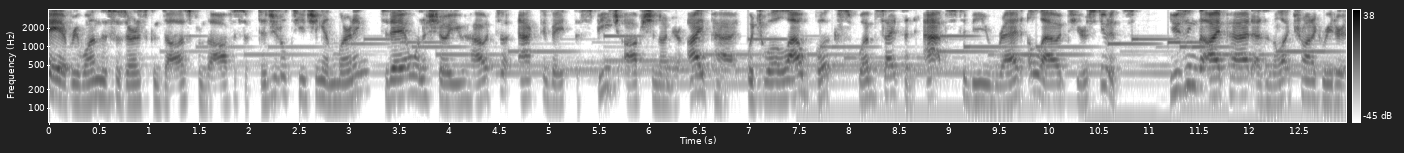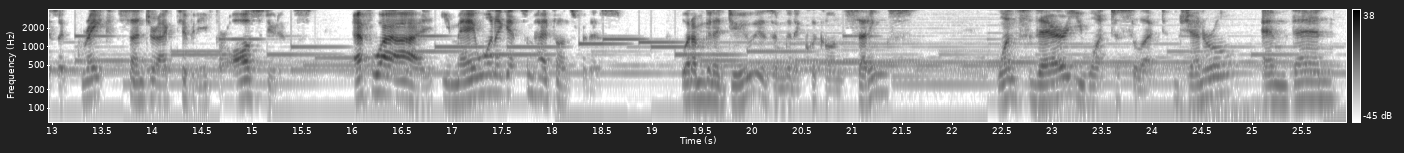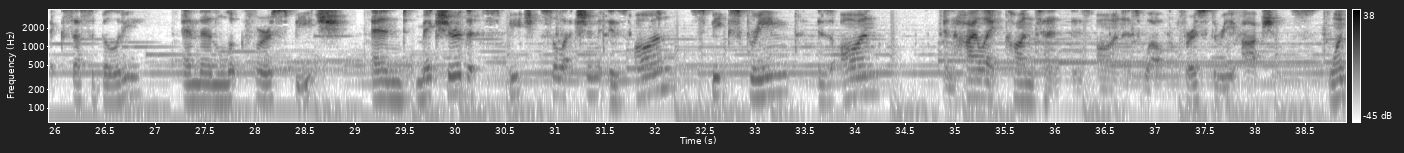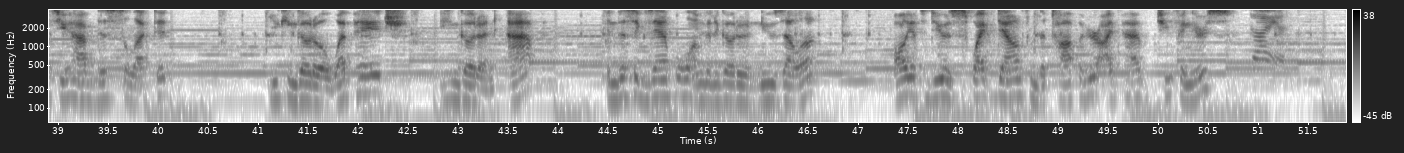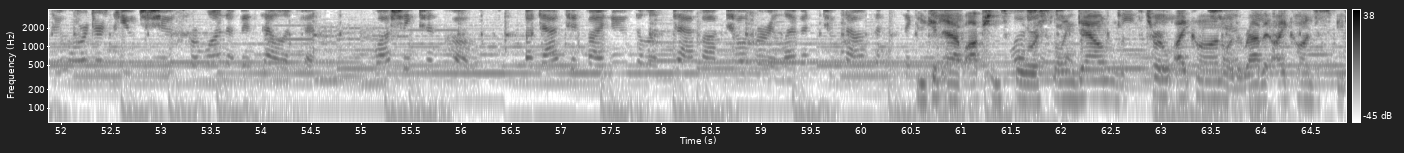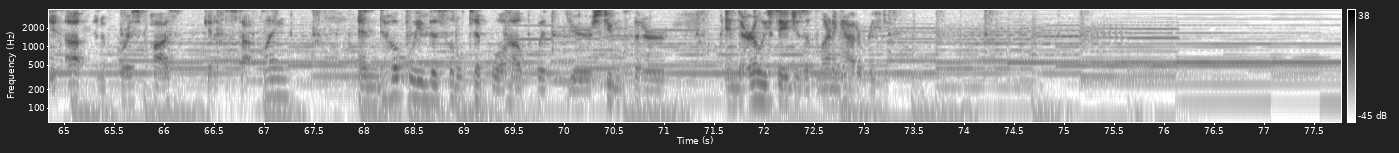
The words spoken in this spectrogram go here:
Hey everyone, this is Ernest Gonzalez from the Office of Digital Teaching and Learning. Today I want to show you how to activate the speech option on your iPad, which will allow books, websites, and apps to be read aloud to your students. Using the iPad as an electronic reader is a great center activity for all students. FYI, you may want to get some headphones for this. What I'm going to do is I'm going to click on Settings. Once there, you want to select General and then Accessibility and then look for Speech and make sure that speech selection is on, speak screen is on, and highlight content is on as well, the first three options. Once you have this selected, you can go to a web page, you can go to an app. In this example, I'm gonna go to Newsela. All you have to do is swipe down from the top of your iPad with two fingers. Science. Zoo orders huge shoes for one of its elephants. Washington Post. Adapted by Newsela staff October 11, 2016. You can have options for Washington, slowing down with the turtle icon or the rabbit icon to speed it up and of course pause, get it to stop playing. And hopefully this little tip will help with your students that are in the early stages of learning how to read.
